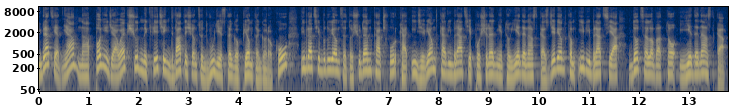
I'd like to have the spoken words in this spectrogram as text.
Wibracja dnia na poniedziałek, 7 kwiecień 2025 roku. Wibracje budujące to siódemka, czwórka i dziewiątka. Wibracje pośrednie to jedenastka z dziewiątką i wibracja docelowa to jedenastka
